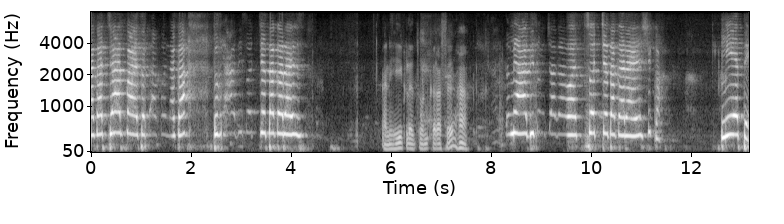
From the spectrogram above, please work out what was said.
नका चार पायाचं कापू नका. तुम्ही स्वच्छता करायची आणि हे इकडं तोंड कर असं हा. तुम्ही आधी तुमच्या गावात स्वच्छता करायला शिका. मी येते.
